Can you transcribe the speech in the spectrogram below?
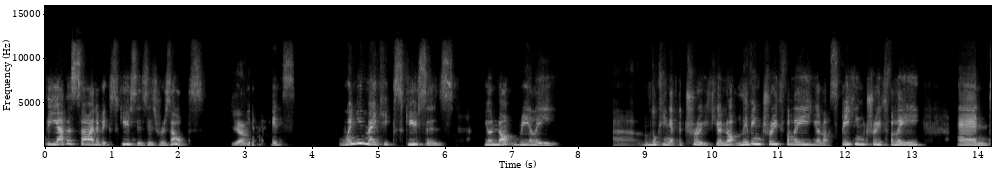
the other side of excuses is results. Yeah. You know, it's when you make excuses, you're not really uh, looking at the truth. You're not living truthfully. You're not speaking truthfully. And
